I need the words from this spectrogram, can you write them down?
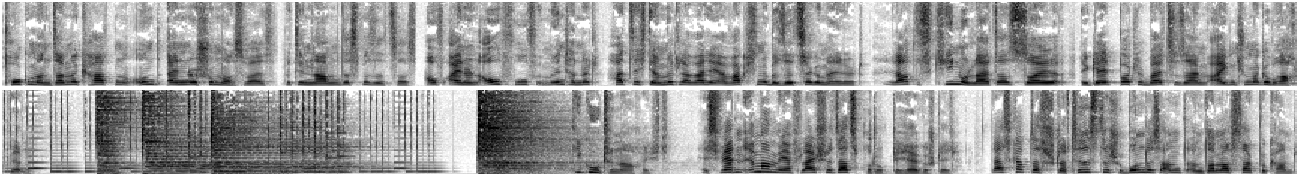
Pokémon-Sammelkarten und ein Schwimmausweis mit dem Namen des Besitzers. Auf einen Aufruf im Internet hat sich der mittlerweile erwachsene Besitzer gemeldet. Laut des Kinoleiters soll der Geldbeutel bald zu seinem Eigentümer gebracht werden. Die gute Nachricht. Es werden immer mehr Fleischersatzprodukte hergestellt. Das gab das Statistische Bundesamt am Donnerstag bekannt.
